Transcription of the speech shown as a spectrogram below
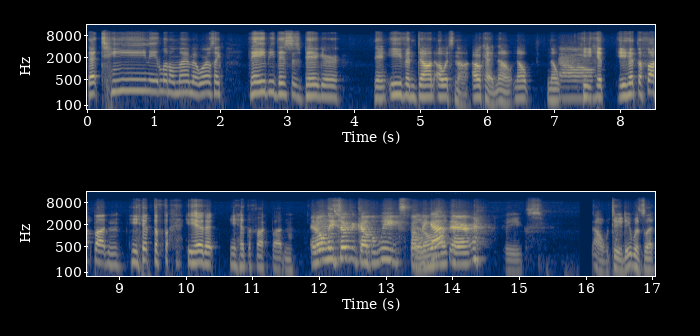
that teeny little moment where I was like, maybe this is bigger than even done. Oh, it's not. Okay, no, no, no. He hit he hit the fuck button. He hit the fu- he hit it. He hit the fuck button. It only took a couple weeks, but It we got there. weeks. Oh, dude, it was like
